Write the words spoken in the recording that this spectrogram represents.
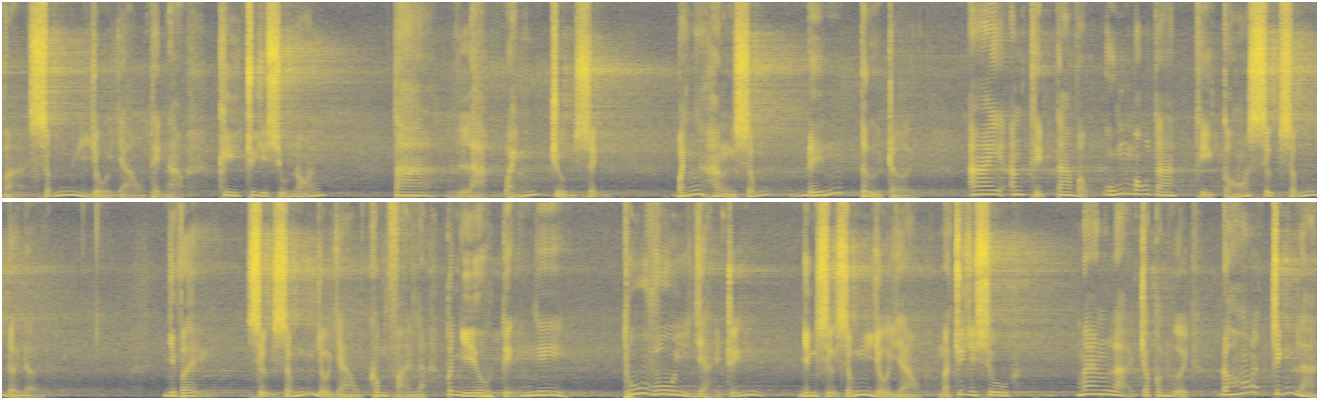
và sống dồi dào thế nào. Khi Chúa Giêsu nói, ta là bánh trường sinh, bánh hằng sống đến từ trời. Ai ăn thịt ta và uống máu ta thì có sự sống đời đời. Như vậy, sự sống dồi dào không phải là có nhiều tiện nghi, thú vui giải trí, nhưng sự sống dồi dào mà Chúa Giêsu mang lại cho con người, đó chính là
